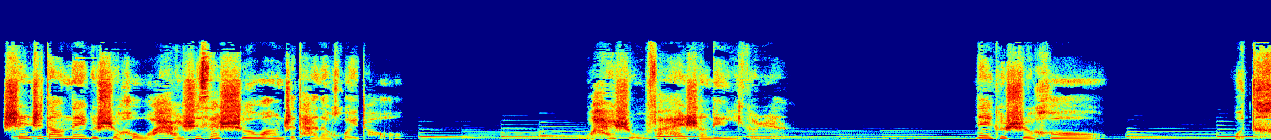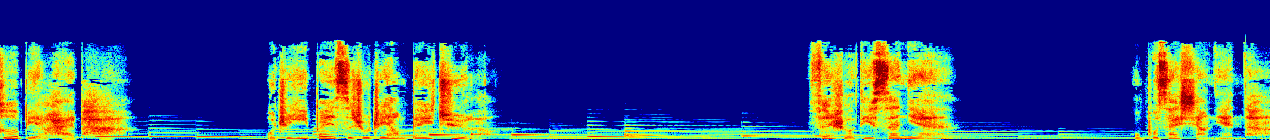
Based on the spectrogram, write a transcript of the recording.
甚至到那个时候，我还是在奢望着他的回头。我还是无法爱上另一个人。那个时候，我特别害怕，我这一辈子就这样悲剧了。分手第三年，我不再想念他，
